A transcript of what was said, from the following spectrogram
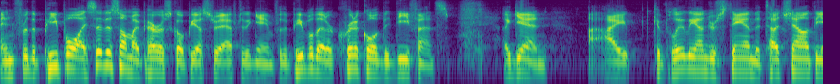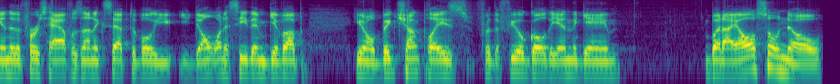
And for the people, I said this on my Periscope yesterday after the game. For the people that are critical of the defense, again, I completely understand the touchdown at the end of the first half was unacceptable. You you don't want to see them give up, you know, big chunk plays for the field goal to end the game. But I also know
